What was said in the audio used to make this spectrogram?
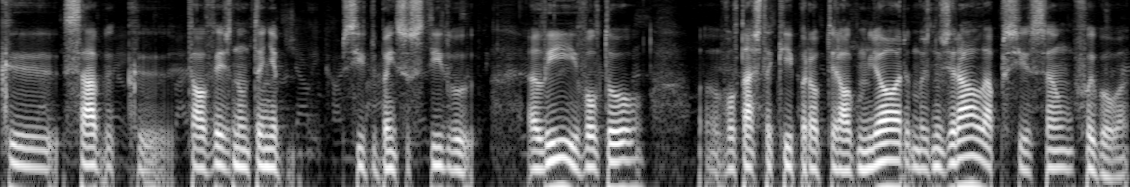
que sabe que talvez não tenha sido bem sucedido ali e voltou, voltaste aqui para obter algo melhor, mas no geral a apreciação foi boa.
